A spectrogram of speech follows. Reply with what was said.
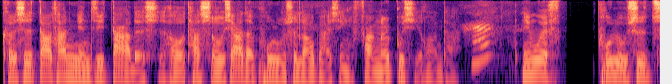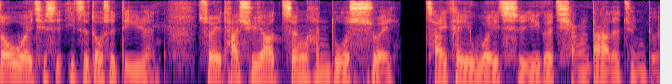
可是到他年纪大的时候，他手下的普鲁士老百姓反而不喜欢他。因为普鲁士周围其实一直都是敌人，所以他需要征很多税，才可以维持一个强大的军队。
